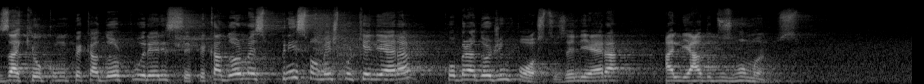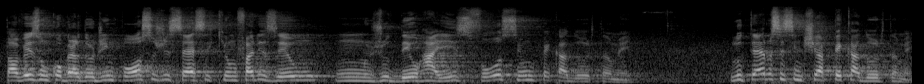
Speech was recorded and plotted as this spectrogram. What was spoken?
Zaqueu como pecador por ele ser pecador, mas principalmente porque ele era cobrador de impostos, ele era aliado dos romanos. Talvez um cobrador de impostos dissesse que um fariseu, um, um judeu raiz, fosse um pecador também. Lutero se sentia pecador também.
